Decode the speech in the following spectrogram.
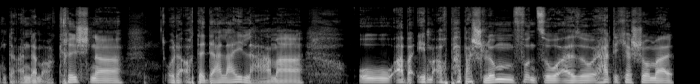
unter anderem auch Krishna oder auch der Dalai Lama Oh, aber eben auch Papa Schlumpf und so. Also hatte ich ja schon mal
